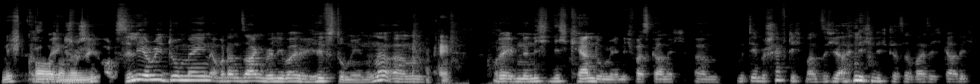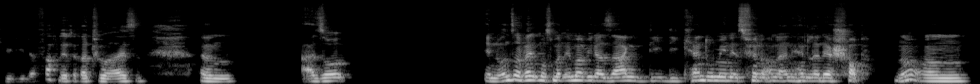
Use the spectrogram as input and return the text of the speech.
nicht Core, sondern Auxiliary Domain, aber dann sagen wir lieber Hilfsdomäne, ne? Ähm, okay. Oder eben eine nicht, nicht Kerndomäne, ich weiß gar nicht. Ähm, mit dem beschäftigt man sich ja eigentlich nicht, deshalb weiß ich gar nicht, wie die in der Fachliteratur heißen. Ähm, also in unserer Welt muss man immer wieder sagen, die, die Kerndomäne ist für einen Online-Händler der Shop. Ne? Ähm,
